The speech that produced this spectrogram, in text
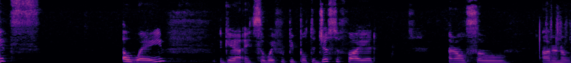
it's a way again it's a way for people to justify it and also i don't know.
